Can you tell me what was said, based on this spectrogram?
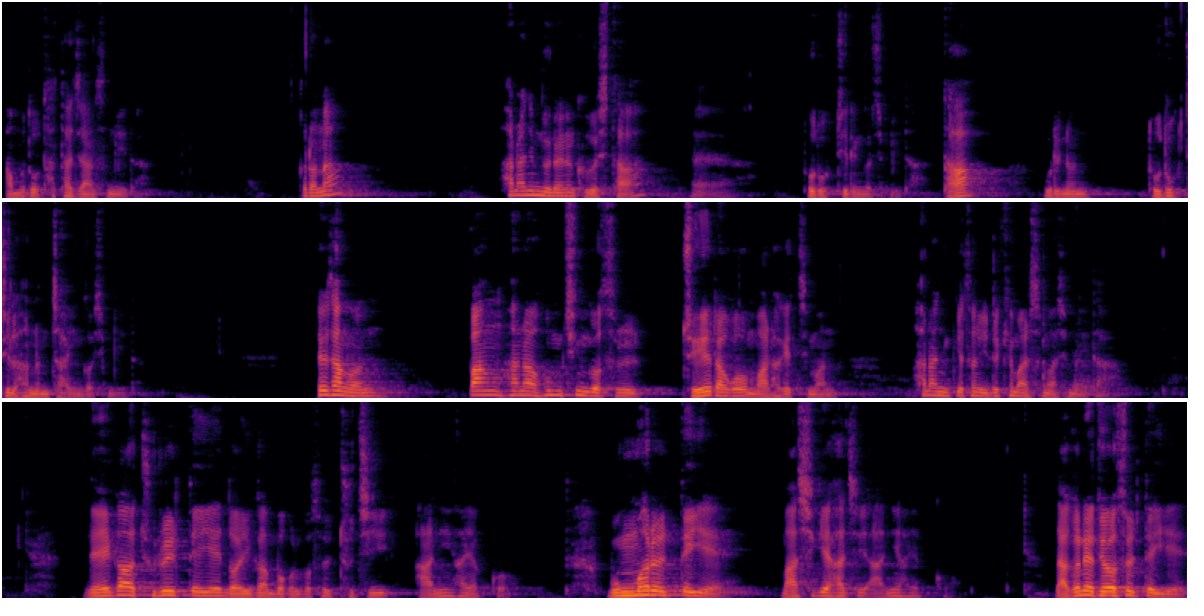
아무도 탓하지 않습니다. 그러나 하나님 눈에는 그것이 다 예, 도둑질인 것입니다. 다 우리는 도둑질하는 자인 것입니다. 세상은 빵 하나 훔친 것을 죄라고 말하겠지만 하나님께서는 이렇게 말씀하십니다. 내가 줄일 때에 너희가 먹을 것을 주지 아니하였고 목마를 때에 마시게 하지 아니하였고 나그네 되었을 때에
